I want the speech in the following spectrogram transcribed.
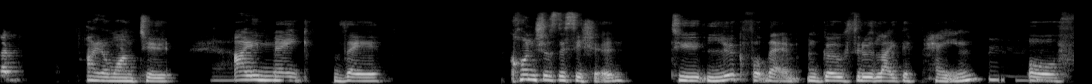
Mm-hmm. I, I, don't want to. Yeah. I make the conscious decision to look for them and go through like the pain mm-hmm. of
